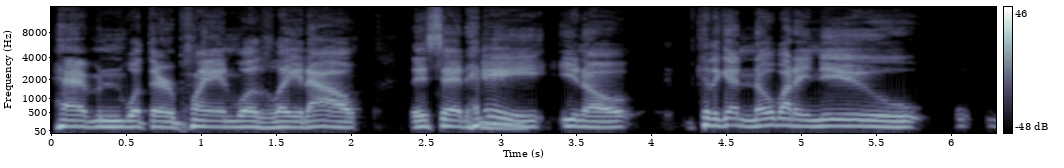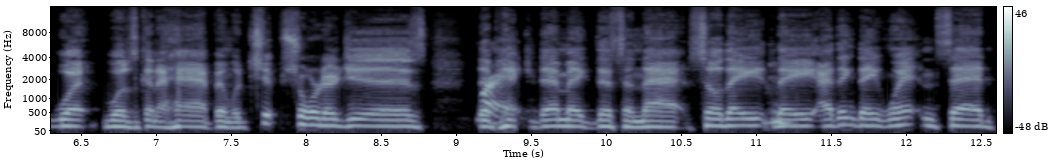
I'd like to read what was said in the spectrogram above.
having what their plan was laid out they said hey mm. you know because again nobody knew what was going to happen with chip shortages the right. pandemic this and that so they mm. they i think they went and said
